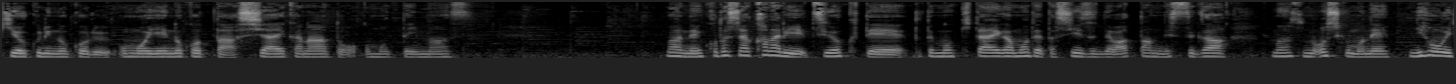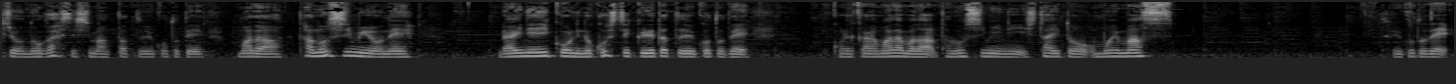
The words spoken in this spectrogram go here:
記憶に残る思い出に残った試合かなと思っています。まあね今年はかなり強くてとても期待が持てたシーズンではあったんですがまあその惜しくもね日本一を逃してしまったということでまだ楽しみをね来年以降に残してくれたということでこれからまだまだ楽しみにしたいと思います。ということで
